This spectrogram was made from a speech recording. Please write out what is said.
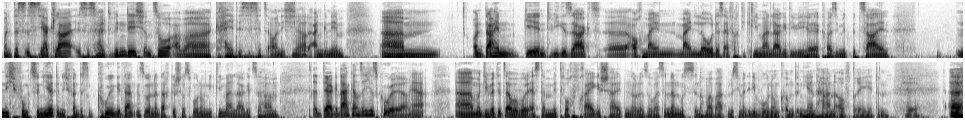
Und das ist, ja klar, ist es halt windig und so, aber kalt ist es jetzt auch nicht Ja. oder angenehm. Ähm, und dahingehend, wie gesagt, äh, auch mein, mein Low, dass einfach die Klimaanlage, die wir hier ja quasi mitbezahlen, nicht funktioniert. Und ich fand das einen coolen Gedanken, so in einer Dachgeschosswohnung eine Klimaanlage zu haben. Der Gedanke an sich ist cool, ja. Ja. Ähm, und die wird jetzt aber wohl erst am Mittwoch freigeschalten oder sowas. Und dann musst du nochmal warten, bis jemand in die Wohnung kommt und hier einen Hahn aufdreht. Und Okay. äh,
